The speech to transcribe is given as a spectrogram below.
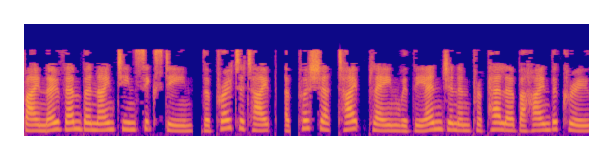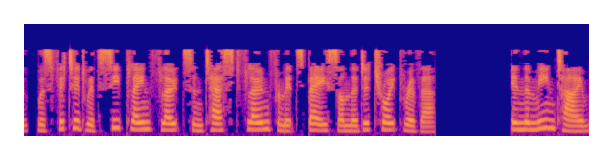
By November 1916, the prototype, a pusher-type plane with the engine and propeller behind the crew, was fitted with seaplane floats and test flown from its base on the Detroit River. In the meantime,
